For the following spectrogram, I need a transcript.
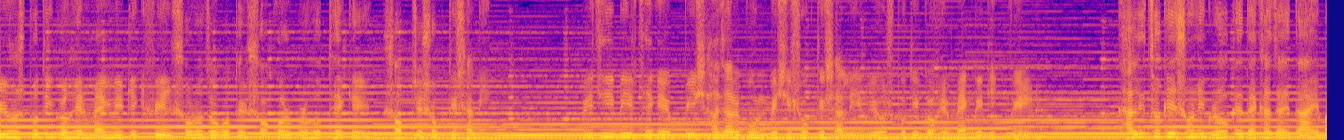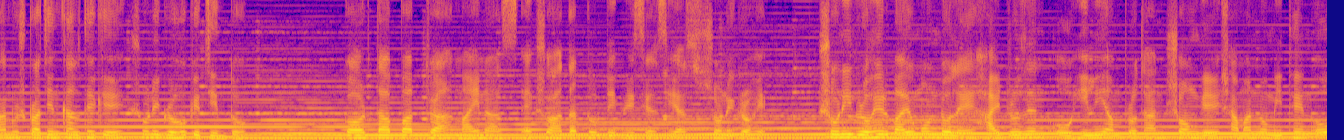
বৃহস্পতি গ্রহের ম্যাগনেটিক ফিল্ড সৌরজগতের সকল গ্রহ থেকে সবচেয়ে শক্তিশালী। পৃথিবীর থেকে বিশ হাজার গুণ বেশি শক্তিশালী বৃহস্পতি গ্রহের ম্যাগনেটিক ফিল্ড। খালি চোখে শনি গ্রহকে দেখা যায় তাই মানুষ প্রাচীনকাল থেকে শনি গ্রহকে চিনত। গড় তাপমাত্রা মাইনাস একশো আটাত্তর ডিগ্রি সেলসিয়াস শনি গ্রহে। শনি গ্রহের বায়ুমণ্ডলে হাইড্রোজেন ও হিলিয়াম প্রধান সঙ্গে সামান্য মিথেন ও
